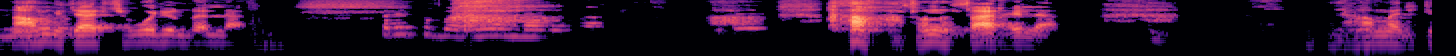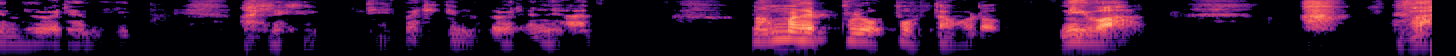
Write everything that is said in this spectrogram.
നാം വിചാരിച്ച പോലെ ഒന്നല്ല. അതൊന്നും സാരമില്ല. ഞാൻ മരിക്കുന്നത് വരെ നീ അല്ലെങ്കിൽ നീ മരിക്കുന്നത് വരെ ഞാൻ നമ്മളെപ്പോഴും ഒപ്പം ഉണ്ടാവടോ നീ വാ. വാ.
